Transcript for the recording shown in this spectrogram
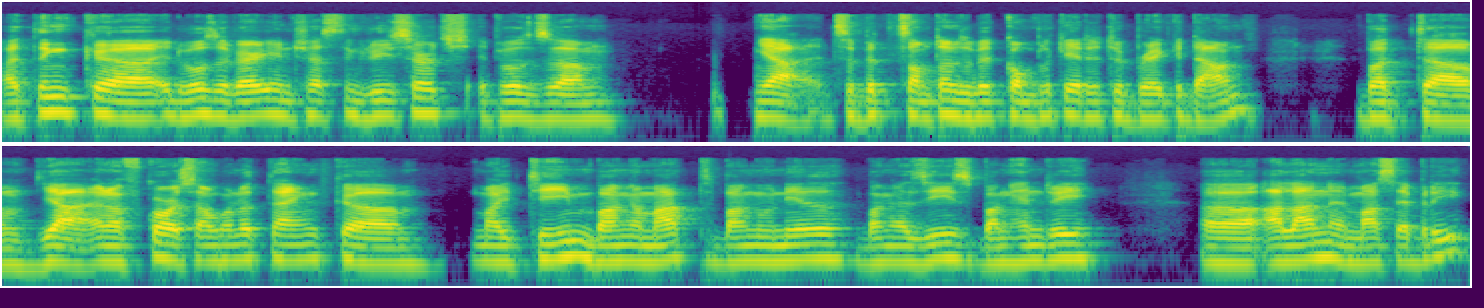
I think uh, it was a very interesting research. It was, um, yeah, it's a bit sometimes a bit complicated to break it down, but um, yeah, and of course I want to thank um, my team, Bang Amat, Bang Unil, Bang Aziz, Bang Henry, uh, Alan, and Mas Ebri.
